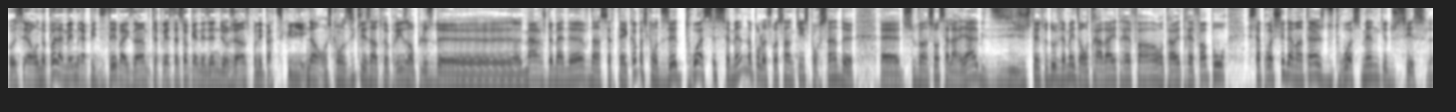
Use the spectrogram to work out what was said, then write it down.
on n'a pas la même rapidité, par exemple, que la prestation canadienne d'urgence pour les particuliers. Non, est-ce qu'on dit que les entreprises ont plus de euh, marge de manœuvre dans certains cas? Parce qu'on disait 3 à 6 semaines là, pour le 75 de, euh, de subvention salariale. Il dit, Justin Trudeau, évidemment, il dit on travaille très fort, on travaille très fort pour s'approcher davantage du 3 semaines que du 6. Là.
